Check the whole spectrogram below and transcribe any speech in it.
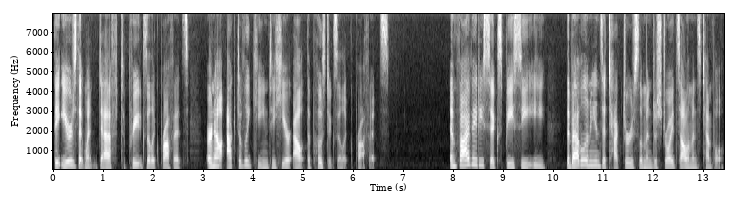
The ears that went deaf to pre exilic prophets are now actively keen to hear out the post exilic prophets. In 586 BCE, the Babylonians attacked Jerusalem and destroyed Solomon's temple.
